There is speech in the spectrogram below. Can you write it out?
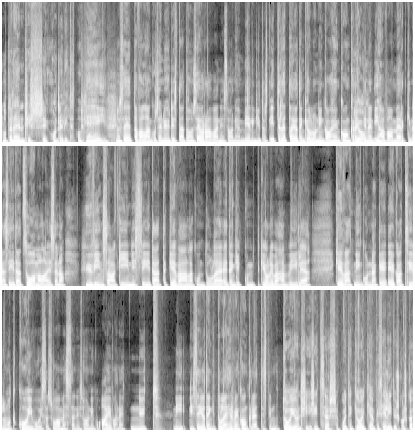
mutta näin siis se on selitetty. Okei. No se että tavallaan kun sen yhdistää tuohon seuraavaan, niin se on ihan mielenkiintoista. Itselle tämä jotenkin ollut niin kauhean konkreettinen, Joo. ihan vaan merkkinä siitä, että suomalaisena hyvin saa kiinni siitä, että keväällä kun tulee, etenkin kun nytkin oli vähän viileä, kevät niin kun näkee ekat silmut koivuissa Suomessa, niin se on niin kuin aivan, että nyt niin, niin se jotenkin tulee hirveän konkreettisesti. Mutta... Toi on siis itse asiassa kuitenkin oikeampi selitys, koska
